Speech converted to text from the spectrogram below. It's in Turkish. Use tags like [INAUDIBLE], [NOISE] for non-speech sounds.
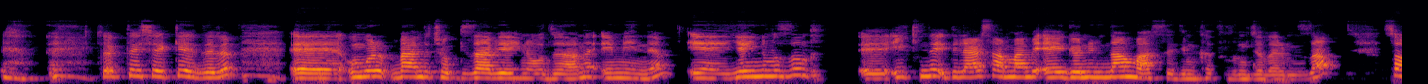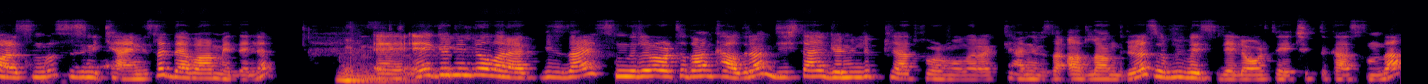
[LAUGHS] çok teşekkür ederim. Ee, umarım ben de çok güzel bir yayın olacağına eminim. Ee, yayınımızın e, ilkinde dilersen ben bir e-gönüllüden bahsedeyim katılımcılarımıza. Sonrasında sizin hikayenizle devam edelim. E-gönüllü olarak bizler sınırları ortadan kaldıran dijital gönüllü platformu olarak kendimizi adlandırıyoruz ve bu vesileyle ortaya çıktık aslında.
